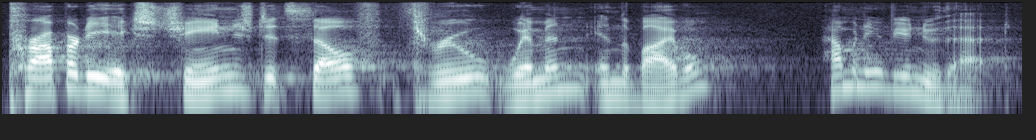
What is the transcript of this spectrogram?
property exchanged itself through women in the Bible? How many of you knew that?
